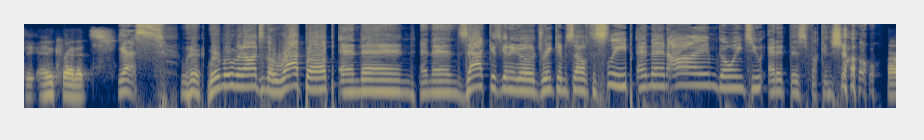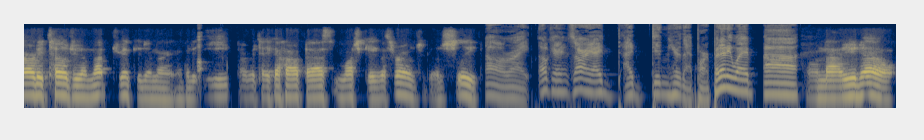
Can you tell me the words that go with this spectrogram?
The end credits. yes, we're we're moving on to the wrap up, and then and then Zack is gonna go drink himself to sleep, and then I'm going to edit this fucking show. I already told you I'm not drinking tonight. I'm gonna eat. I'm gonna take a hot bath and watch Game of Thrones and go to sleep. All right, okay, sorry, I I didn't hear that part, but anyway, uh, Well, now you know,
